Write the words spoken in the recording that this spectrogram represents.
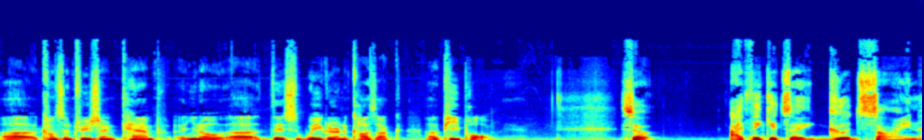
uh, concentration camp, you know, uh, this Uyghur and Kazakh uh, people. So I think it's a good sign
